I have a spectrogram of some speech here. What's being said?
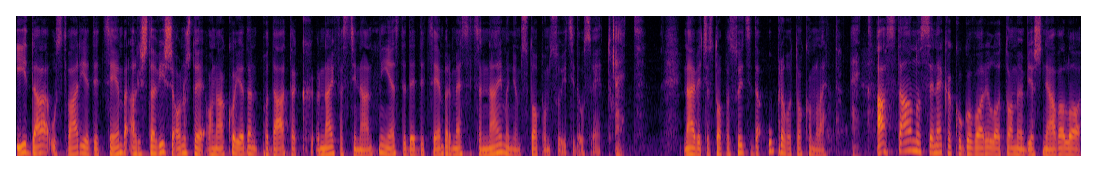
i da u stvari je decembar, ali šta više, ono što je onako jedan podatak najfascinantniji jeste da je decembar mesec sa najmanjom stopom suicida u svetu. Eto. Najveća stopa suicida upravo tokom leta. Eto. A stalno se nekako govorilo o tome, objašnjavalo,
